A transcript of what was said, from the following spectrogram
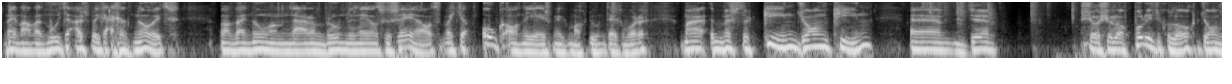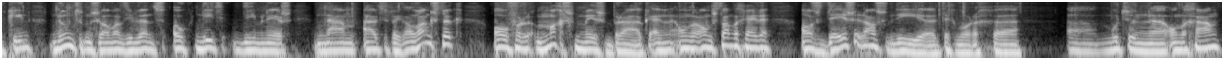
wij maar wat moeite uitspreken eigenlijk nooit. Want wij noemen hem naar een beroemde Nederlandse zeeheld. Wat je ook al niet eens meer mag doen tegenwoordig. Maar Mr. Keen, John Keen, uh, de socioloog, politicoloog John Keen, noemt hem zo. Want hij wenst ook niet die meneers naam uit te spreken. Een lang stuk over machtsmisbruik. En onder omstandigheden als deze, als we die uh, tegenwoordig uh, moeten ondergaan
